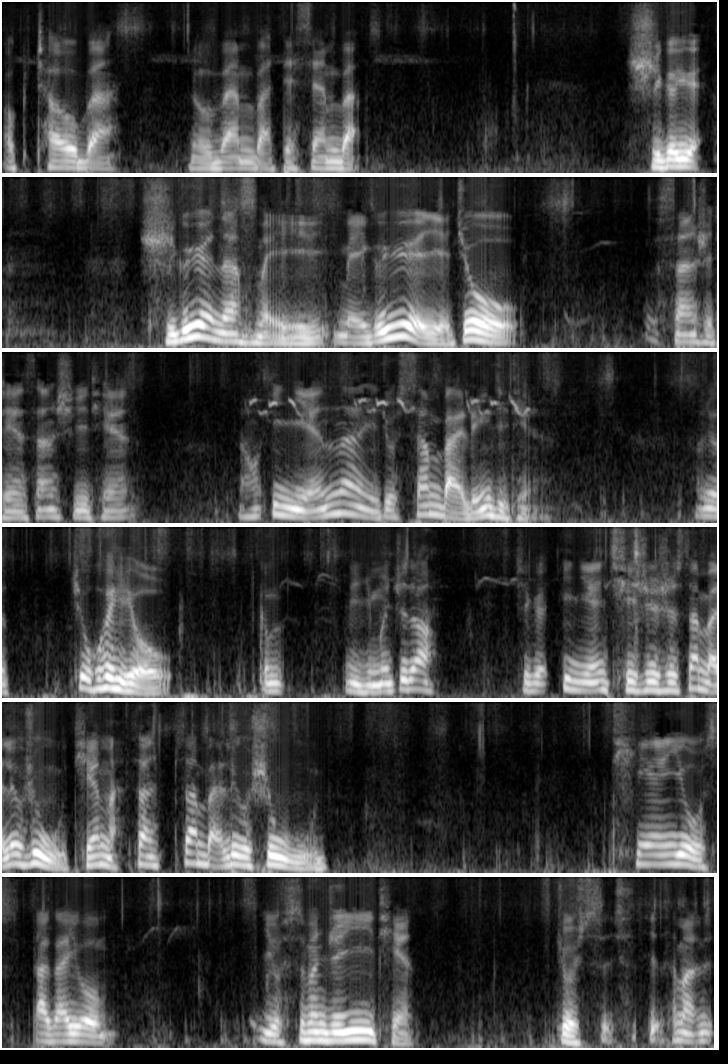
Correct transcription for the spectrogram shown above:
October, November, December，十个月，十个月呢，每每个月也就三十天、三十一天，然后一年呢也就三百零几天，那就就会有，跟你们知道，这个一年其实是三百六十五天嘛，三三百六十五天又大概又。有四分之一天，就是三百，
